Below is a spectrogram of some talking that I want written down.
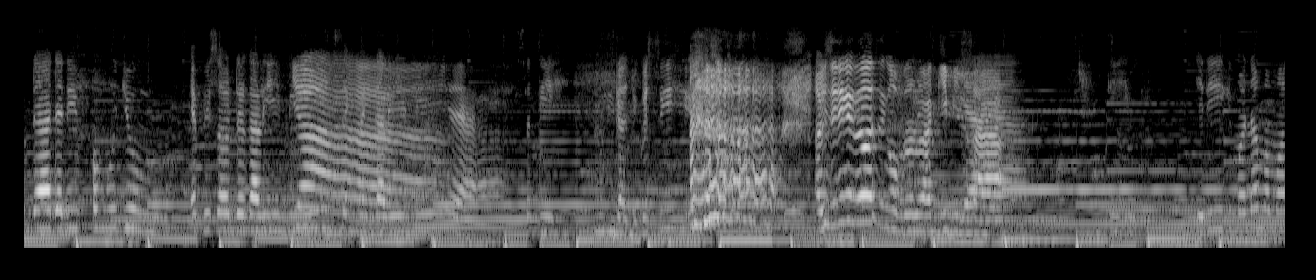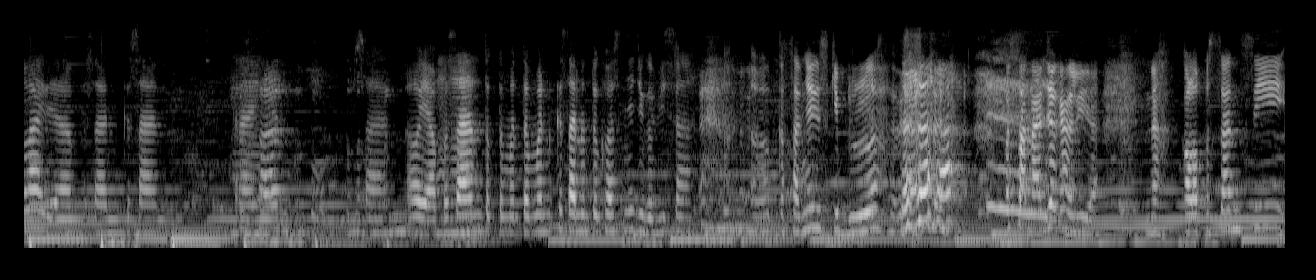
udah ada di penghujung episode kali ini Ya. segmen kali ini ya sedih Enggak juga sih. Habis ini kita masih ngobrol lagi bisa. Ya. Jadi gimana mama lah ya pesan kesan pesan untuk pesan teman-teman oh ya pesan untuk teman-teman kesan untuk hostnya juga bisa Eh, kesannya di skip dulu lah. pesan aja kali ya. Nah, kalau pesan sih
